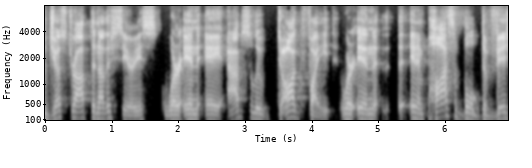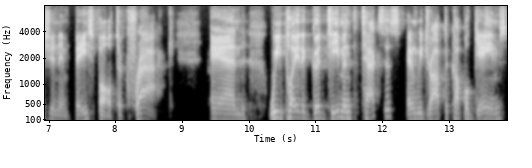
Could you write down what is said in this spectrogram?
we just dropped another series we're in a absolute dogfight we're in an impossible division in baseball to crack and we played a good team in Texas and we dropped a couple games.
